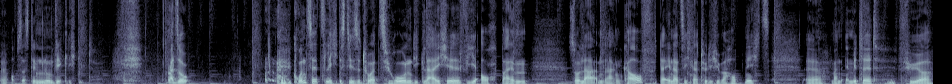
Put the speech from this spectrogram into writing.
äh, ob es das denn nun wirklich gibt. Also grundsätzlich ist die Situation die gleiche wie auch beim Solaranlagenkauf. Da ändert sich natürlich überhaupt nichts. Äh, man ermittelt für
